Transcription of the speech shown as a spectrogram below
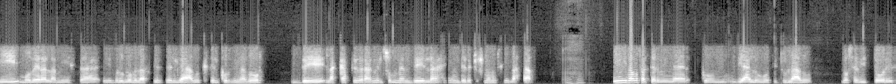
y modera la mesa Bruno Velázquez Delgado, que es el coordinador de la cátedra Nelson Mandela en Derechos Humanos en la tarde. Y vamos a terminar con un diálogo titulado Los editores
